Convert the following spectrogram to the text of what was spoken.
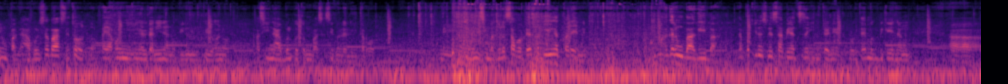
yung paghabol sa bus, ito, no, kaya ako hinihingal kanina, no, pinulot ko yung ano, kasi hinabol ko tong bus kasi malalita ko. May kasi madulas ako, pero nag-iingat pa rin. Yung mga ganong bagay ba? Dapat yun ang sinasabi natin sa internet. Huwag tayo magbigay ng ah,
